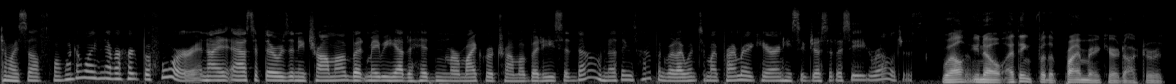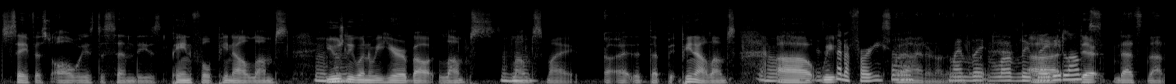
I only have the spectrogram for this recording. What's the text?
to myself, well, I wonder why it never hurt before. And I asked if there was any trauma, but maybe he had a hidden or micro trauma. But he said, no, nothing's happened. But I went to my primary care and he suggested I see a urologist. Well, you know, I think for the primary care doctor, it's safest always to send these painful penile lumps. Mm-hmm. Usually, when we hear about lumps, lumps, my uh, uh, the p- penile lumps, uh, Isn't we that a Fergie song? Well, I don't know My la- lovely uh, lady lumps? That's not.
